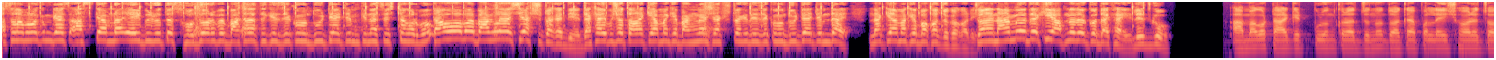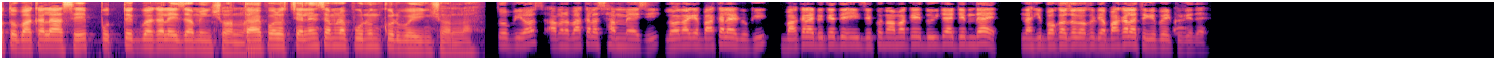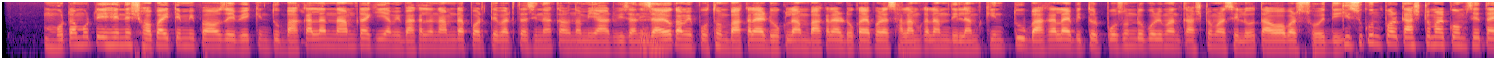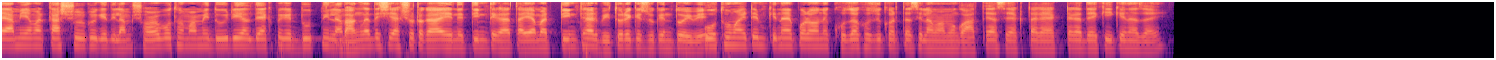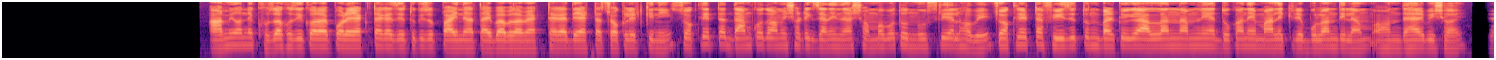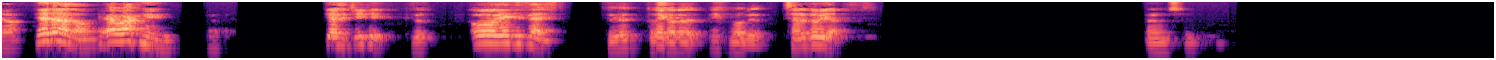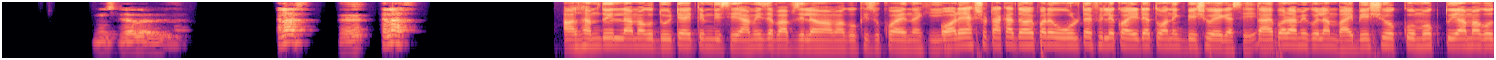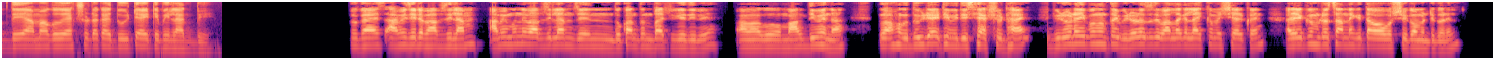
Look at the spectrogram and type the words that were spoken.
আসসালামু আলাইকুম গ্যাস আজকে আমরা এই ভিডিওতে সৌদি আরবে বাকালা থেকে যে কোনো দুইটা আইটেম কেনার চেষ্টা করব। তাও আবার বাংলাদেশি একশো টাকা দিয়ে। দেখাই বিষয় তারা কি আমাকে বাংলাদেশি একশো টাকা দিয়ে যে কোনো দুইটা আইটেম দেয় নাকি আমাকে বকাঝকা করে? চলেন আমিও দেখি আপনাদেরকেও দেখাই। লেটস গো আমাকে টার্গেট পূরণ করার জন্য দরকার পড়লে এই শহরে যত বাকালা আছে প্রত্যেক বাকালাই যাম ইনশাল্লাহ তারপর চ্যালেঞ্জ আমরা পূরণ করব ইনশাল্লাহ তো বিয়স আমরা বাকালা সামনে আছি লন আগে বাকালায় ঢুকি। বাকালায় ঢুকে এই যে কোনো আমাকে দুইটা আইটেম দেয় নাকি বকাঝকা করে বাকালা থেকে বের করে দেয়। মোটামুটি এখানে সব আইটেমই পাওয়া যাবে কিন্তু বাকালার নামটা কি? আমি বাকালার নামটা পড়তে পারতেছি না কারণ আমি আরবি জানি। যাই হোক আমি প্রথম বাকালায় ঢুকলাম বাকালায় ঢোকার পরে সালাম কালাম দিলাম কিন্তু বাকালার ভিতর প্রচণ্ড পরিমাণ কাস্টমার ছিল তাও আবার সৌদি কিছুক্ষণ পর কাস্টমার কমছে তাই আমি আমার কাজ শুরু করে দিলাম। সর্বপ্রথম আমি দুই রিয়াল দিয়ে এক প্যাকেট দুধ নিলাম। বাংলাদেশে একশো টাকা এনে তিন টাকা তাই আমার তিনটার ভিতরে কিছু কিনতে হইবে। প্রথম আইটেম কেনার পরে অনেক খোঁজাখুঁজি করতেছিলাম আমাকে হাতে আছে এক টাকা এক টাকা দিয়ে কি কেনা যায়? আমি অনেক খোঁজাখুঁজি করার পরে এক টাকা যেহেতু কিছু পাই না তাই ভাবলাম এক টাকা দিয়ে একটা চকলেট কিনি। চকলেটটার দাম কত আমি সঠিক জানি না সম্ভবত নুসরিয়াল হবে। চকলেটটা ফ্রিজে তুন বার করে আল্লাহর নাম নিয়ে দোকানে মালিক রে বলান দিলাম অহন দেহার বিষয়। এটা না দাও এ কি আছে ঠিক ও এই খালাস আলহামদুলিল্লাহ আমাকে দুইটা আইটেম দিছে। আমি যা ভাবছিলাম আমাকে কিছু কয় নাকি? পরে একশো টাকা দেওয়ার পরে উল্টা ফিলে কয় এটা তো অনেক বেশি হয়ে গেছে। তারপরে আমি কইলাম ভাই বেশি হোক কম হোক তুই আমাকে দে আমাকে একশো টাকায় দুইটা আইটেমই লাগবে। তো গাইস আমি যেটা ভাবছিলাম আমি মনে ভাবছিলাম যে দোকান তোন বাইর করে দিবে আমাকে মাল দিবে না তো আমাকে দুইটা আইটেমই দিছে একশো টাকায় ভিডিওটা এই পর্যন্ত ভিডিওটা যদি ভালো লাগে লাইক কমেন্ট শেয়ার করেন। আর এরকম ভিডিও চান নাকি তাও অবশ্যই কমেন্ট করেন।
